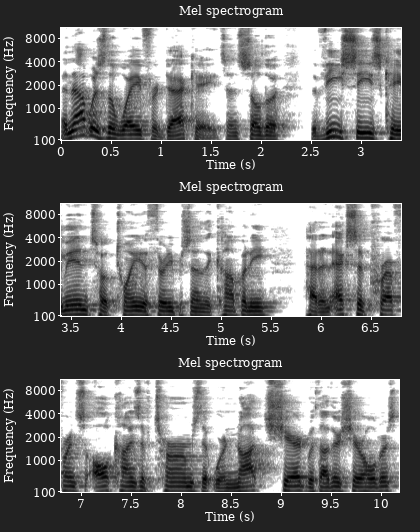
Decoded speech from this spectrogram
And that was the way for decades. And so the, the VCs came in, took 20 to 30% of the company, had an exit preference, all kinds of terms that were not shared with other shareholders.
